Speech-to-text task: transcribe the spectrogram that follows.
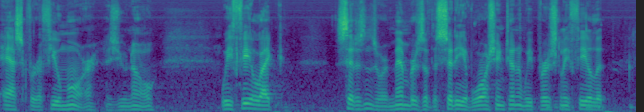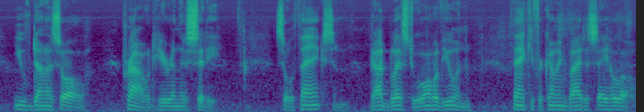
ask for a few more, as you know. We feel like citizens or members of the city of Washington, and we personally feel that you've done us all proud here in this city. So thanks, and God bless to all of you, and thank you for coming by to say hello.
